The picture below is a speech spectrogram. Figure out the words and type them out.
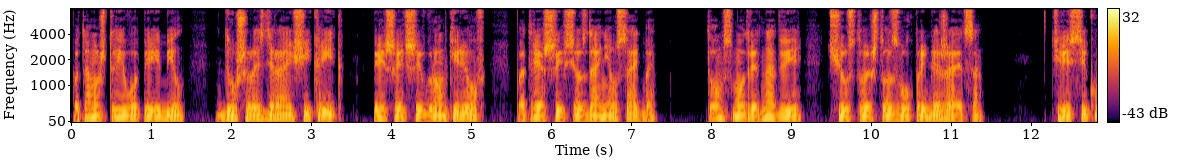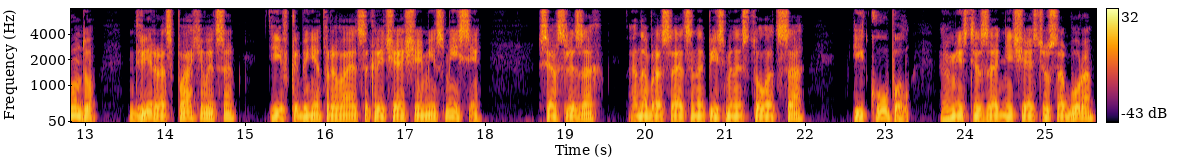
потому что его перебил душераздирающий крик, перешедший в громкий рев, потрясший все здание усадьбы. Том смотрит на дверь, чувствуя, что звук приближается. Через секунду дверь распахивается, и в кабинет врывается кричащая мисс Мисси. Вся в слезах, она бросается на письменный стол отца, и купол вместе с задней частью собора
